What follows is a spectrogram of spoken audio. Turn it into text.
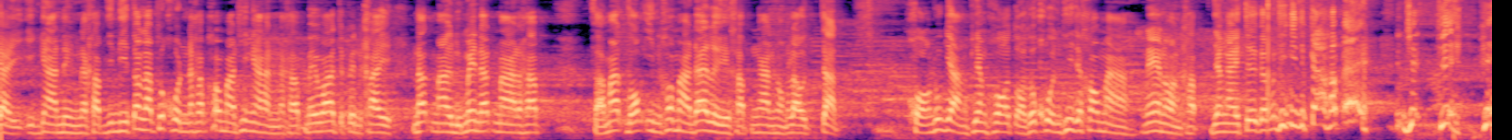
หญ่ ๆ อีกงานหนึ่งนะครับ ยินดีต้อนรับทุกคนนะครับเข้ามาที่งานนะครับ ไม่ว่าจะเป็นใครนัดมาหรือไม่นัดมานะครับ สามารถ walk in เข้ามาได้เลยครับ งานของเราจัด ของทุกอย่างเพียงพอต่อทุกคนที่จะเข้ามาแน่นอนครับ ยังไงเจอกันวันที่ 29 ครับ เอ๊ยเย้เย้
